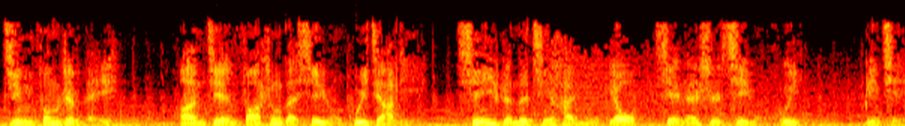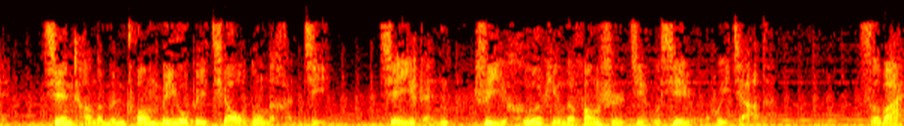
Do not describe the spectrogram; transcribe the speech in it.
警方认为，案件发生在谢永辉家里，嫌疑人的侵害目标显然是谢永辉，并且现场的门窗没有被撬动的痕迹，嫌疑人是以和平的方式进入谢永辉家的。此外，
